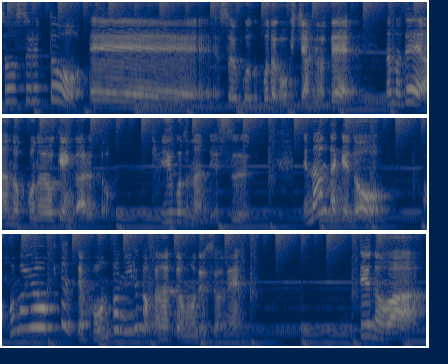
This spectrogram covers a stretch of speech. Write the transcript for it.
そうすると、えーそういうことが起きちゃうのでなのであのこの要件があるということなんです。でなんだけどこの要件って本当にいるのかなって思うんですよね。っていうのは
